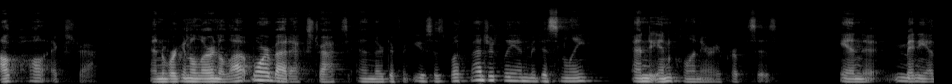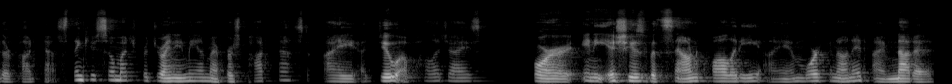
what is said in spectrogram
alcohol extract. And we're going to learn a lot more about extracts and their different uses, both magically and medicinally, and in culinary purposes in many other podcasts. Thank you so much for joining me on my first podcast. I do apologize for any issues with sound quality. I am working on it. I'm not a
